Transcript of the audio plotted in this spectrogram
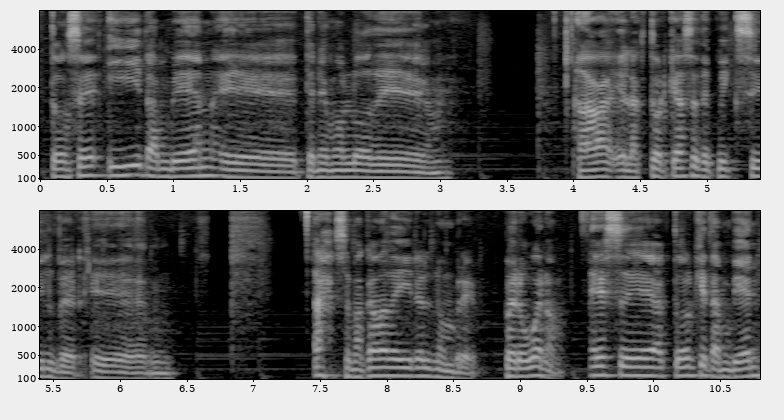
Entonces, y también eh, tenemos lo de ah, el actor que hace de Quicksilver. Eh, Ah, se me acaba de ir el nombre. Pero bueno, ese actor que también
